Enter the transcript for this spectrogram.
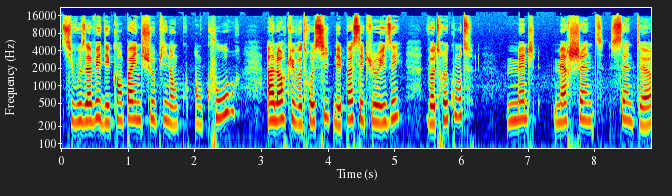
si vous avez des campagnes shopping en, cours alors que votre site n'est pas sécurisé, votre compte Merchant Center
